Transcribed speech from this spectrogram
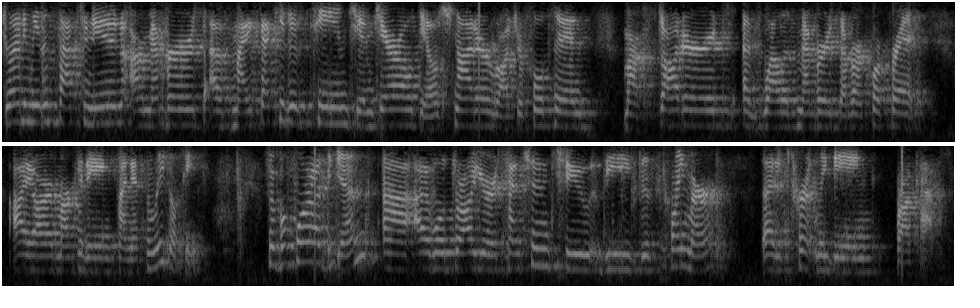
Joining me this afternoon are members of my executive team, Jim Jarrell, Dale Schneider, Roger Fulton, Mark Stoddart, as well as members of our corporate IR, marketing, finance, and legal teams. So before I begin, uh, I will draw your attention to the disclaimer that is currently being broadcast.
